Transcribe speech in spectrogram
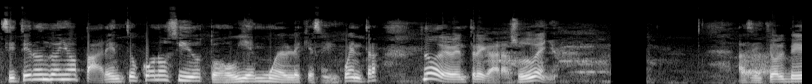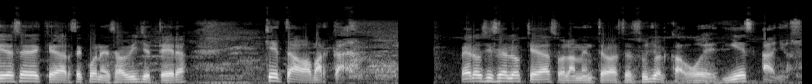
Si tiene un dueño aparente o conocido, todo bien mueble que se encuentra lo debe entregar a su dueño. Así que olvídese de quedarse con esa billetera que estaba marcada. Pero si se lo queda solamente va a ser suyo al cabo de 10 años.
